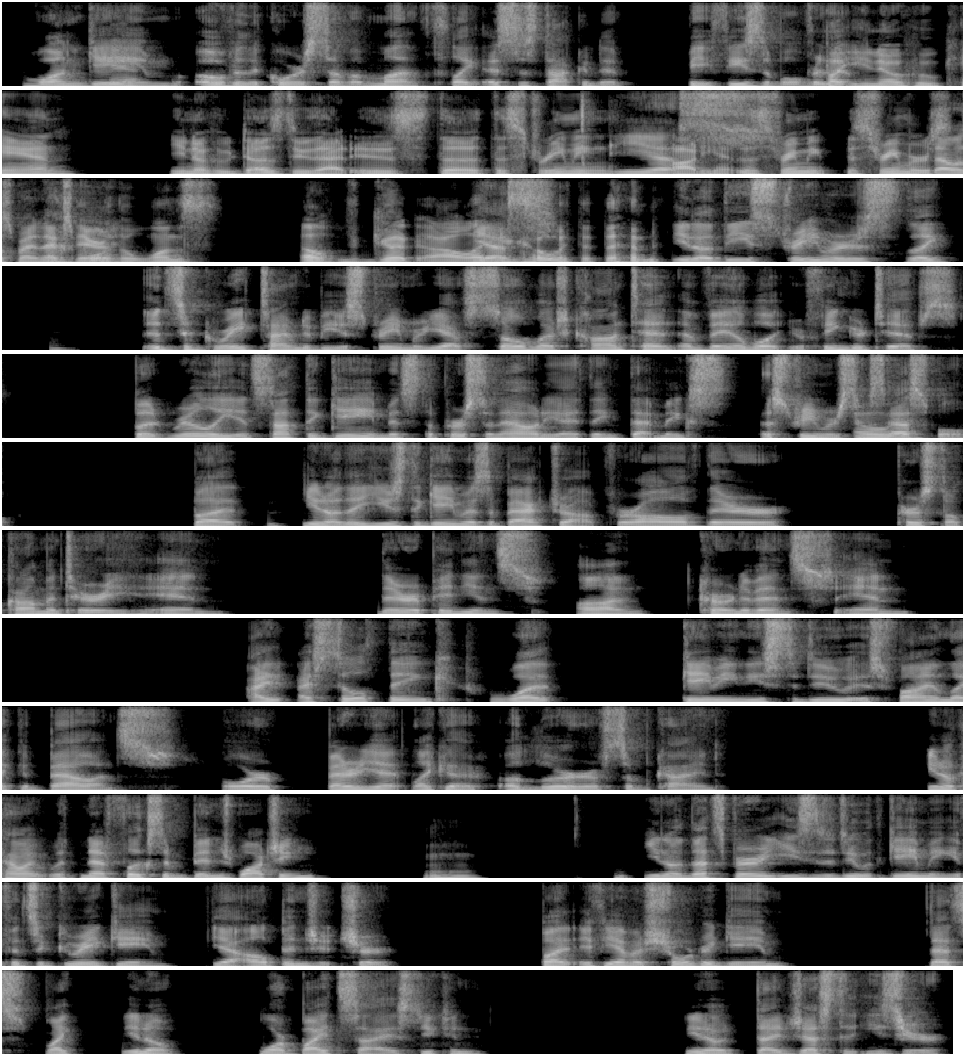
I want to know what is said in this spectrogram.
one game over the course of a month. Like, it's just not going to be feasible for but them. you know who can? You know who does do that is the the streaming Yes. audience, the streaming the streamers. that was my next They're point. the ones. Oh, good. I'll let Yes. you go with it then. you know these streamers like it's a great time to be a streamer you have so much content available at your fingertips but really it's not the game it's the personality i think that makes a streamer Oh, yeah. successful but you know they use the game as a backdrop for all of their personal commentary and their opinions on current events and i i still think what gaming needs to do is find like a balance or better yet like a, a lure of some kind. You know kind of like with netflix and binge watching. Mhm. you know that's very easy to do with gaming. If it's a great game yeah i'll binge it sure. But if you have a shorter game that's like you know more bite sized you can you know digest it easier.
